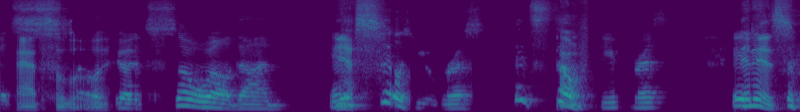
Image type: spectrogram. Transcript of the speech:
It's absolutely. so good so well done and it's Yes. still humorous it's still Oh, humorous It It's- is.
